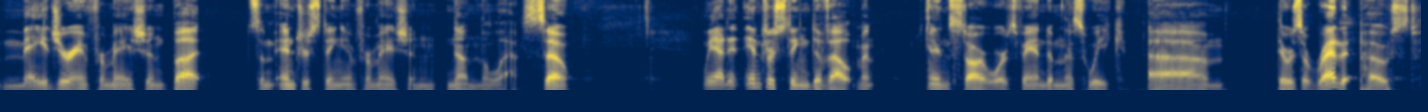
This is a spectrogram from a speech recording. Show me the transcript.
major information, but some interesting information nonetheless. So we had an interesting development in Star Wars fandom this week. Um, there was a Reddit post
